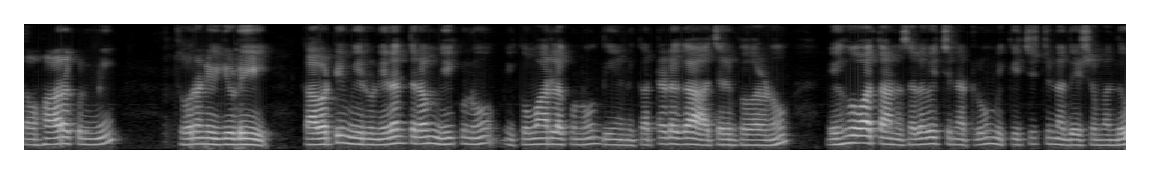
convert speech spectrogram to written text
సంహారకుని చూరనియుడి కాబట్టి మీరు నిరంతరం మీకును మీ కుమారులకును దీనిని కట్టడగా ఆచరింపవలను. యహోవా తాను సెలవిచ్చినట్లు మీకు ఇచ్చిచున్న దేశమందు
